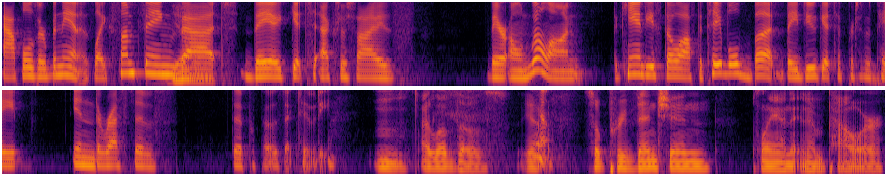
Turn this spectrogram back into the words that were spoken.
apples or bananas? Like something Yeah. that they get to exercise their own will on. The candy is still off the table, but they do get to participate in the rest of the proposed activity. Mm, I love those. Yeah. Yeah. So prevention, plan, and empower.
